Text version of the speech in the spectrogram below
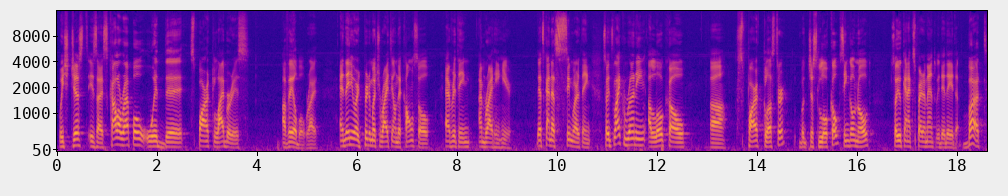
Which just is a Scala REPL with the Spark libraries available, right? And then you are pretty much writing on the console everything I'm writing here. That's kind of similar thing. So it's like running a local uh, Spark cluster, but just local, single node, so you can experiment with the data. But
